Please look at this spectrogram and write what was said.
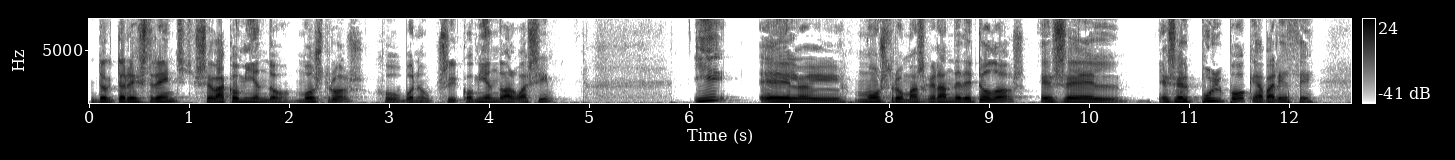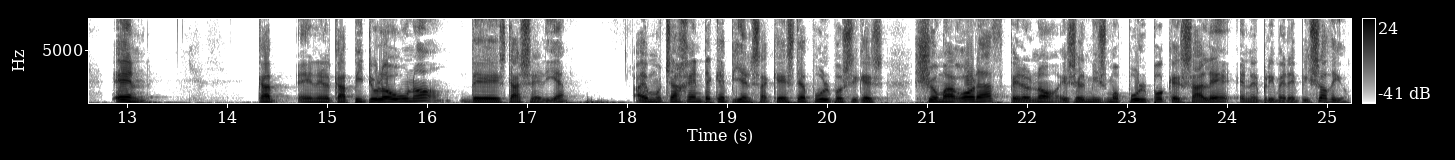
Doctor Strange se va comiendo monstruos, o bueno, sí, comiendo algo así. Y el, monstruo más grande de todos es el, es el pulpo que aparece en, en el capítulo 1 de esta serie. Hay mucha gente que piensa que este pulpo sí que es Shomagorath, pero no, es el mismo pulpo que sale en el primer episodio.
